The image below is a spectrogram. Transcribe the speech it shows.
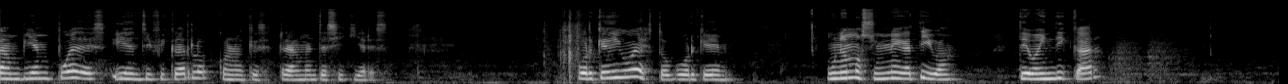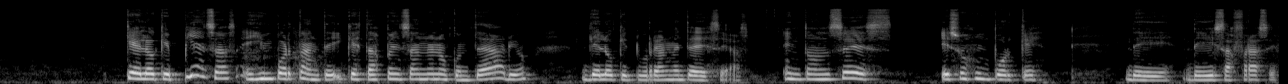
también puedes identificarlo con lo que realmente sí quieres. ¿Por qué digo esto? Porque una emoción negativa te va a indicar que lo que piensas es importante y que estás pensando en lo contrario de lo que tú realmente deseas. Entonces, eso es un porqué de, de esa frase,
